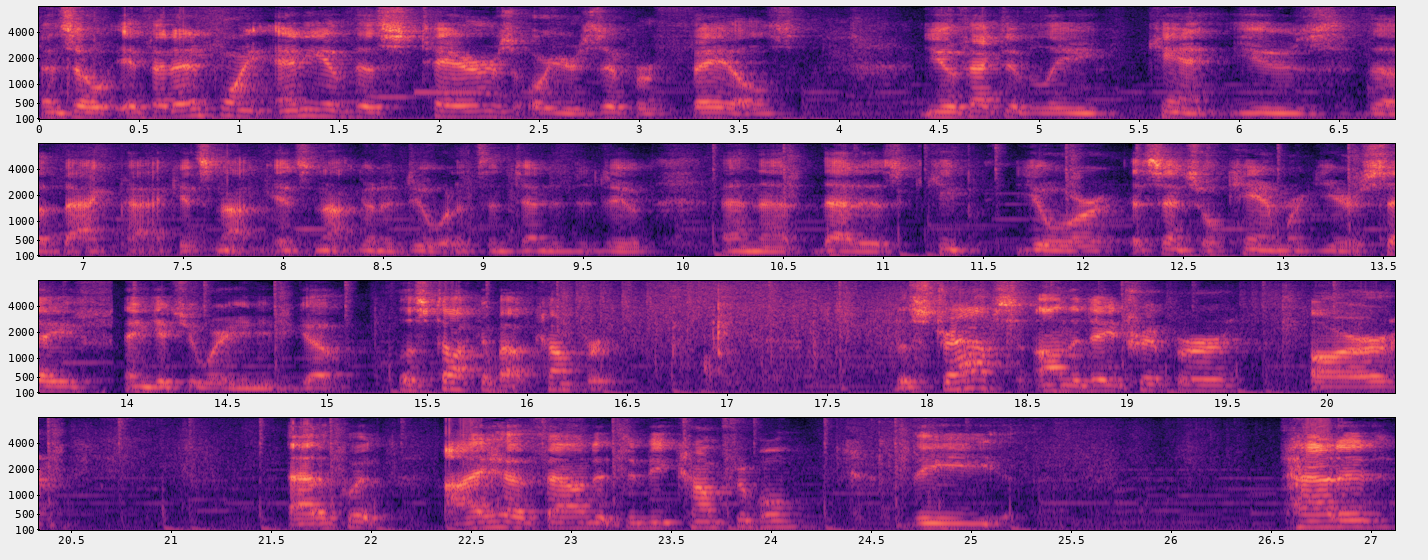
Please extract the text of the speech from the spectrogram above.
And so if at any point any of this tears or your zipper fails, you effectively can't use the backpack. It's not it's not going to do what it's intended to do, and that that is keep your essential camera gear safe and get you where you need to go. Let's talk about comfort. The straps on the Day Tripper are adequate. I have found it to be comfortable. The padded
